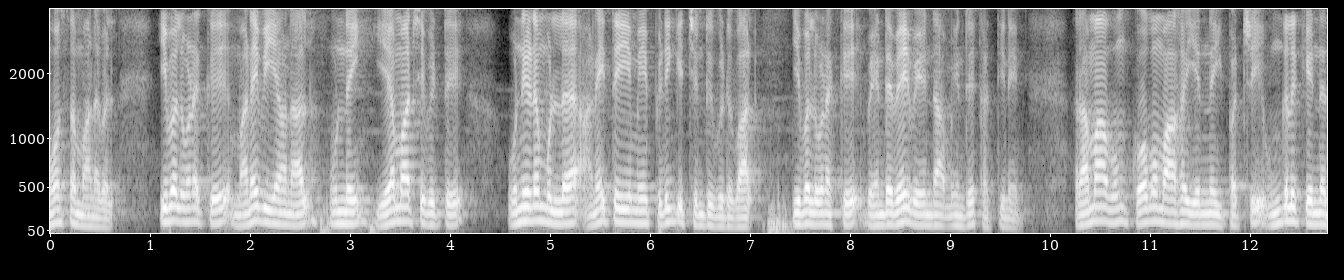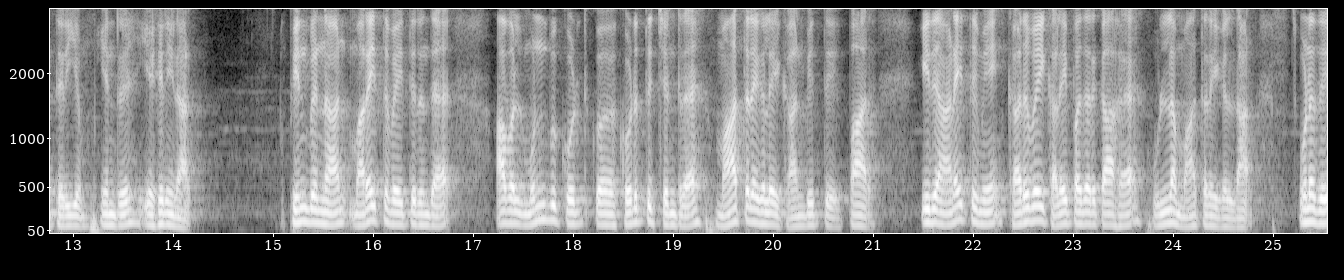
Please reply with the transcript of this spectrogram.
மோசமானவள். இவள் உனக்கு மனைவியானால் உன்னை ஏமாற்றிவிட்டு உன்னிடம் உள்ள அனைத்தையுமே பிடுங்கிச் சென்று விடுவாள். இவள் உனக்கு வேண்டவே வேண்டாம் என்று கத்தினேன். ரமாவும் கோபமாக என்னை பற்றி உங்களுக்கு என்ன தெரியும்? என்று எகிறினாள். பின்பு நான் மறைத்து வைத்திருந்த அவள் முன்பு கொடுத்து சென்ற மாத்திரைகளை காண்பித்து பார் இது அனைத்துமே கருவை கலைப்பதற்காக உள்ள மாத்திரைகள்தான். உனது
